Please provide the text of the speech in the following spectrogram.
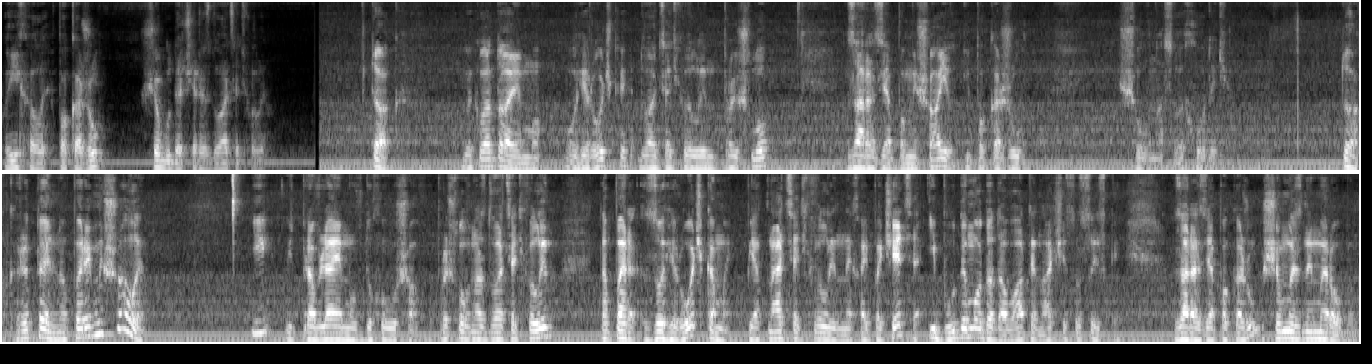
Поїхали, покажу, що буде через 20 хвилин. Так, викладаємо огірочки, 20 хвилин пройшло. Зараз я помішаю і покажу, що у нас виходить. Так, ретельно перемішали і відправляємо в духову шафу. Пройшло в нас 20 хвилин. Тепер з огірочками 15 хвилин нехай печеться і будемо додавати наші сосиски. Зараз я покажу, що ми з ними робимо.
